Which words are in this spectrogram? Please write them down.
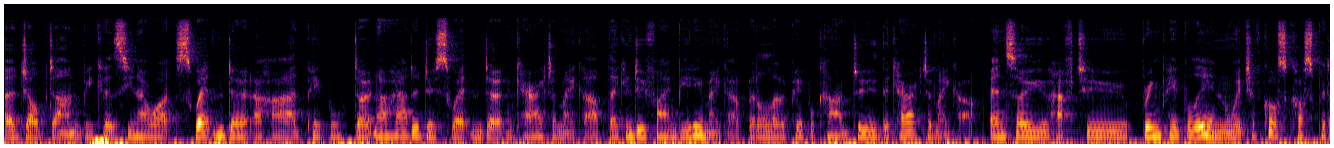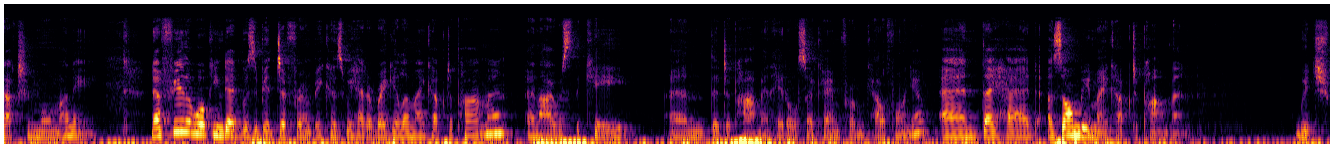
a job done. Because you know what? Sweat and dirt are hard. People don't know how to do sweat and dirt and character makeup. They can do fine beauty makeup, but a lot of people can't do the character makeup. And so you have to bring people in, which of course costs production more money. Now, Fear the Walking Dead was a bit different because we had a regular makeup department and I was the key, and the department head also came from California. And they had a zombie makeup department, which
